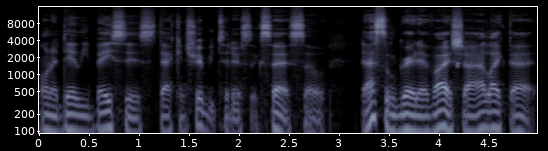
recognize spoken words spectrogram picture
on a daily basis that contribute to their success. So that's some great advice, Shy. I like that.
